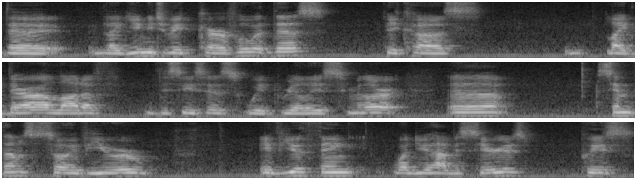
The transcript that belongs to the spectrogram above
the like you need to be careful with this because like there are a lot of diseases with really similar uh, symptoms. So if you're if you think what you have is serious, please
